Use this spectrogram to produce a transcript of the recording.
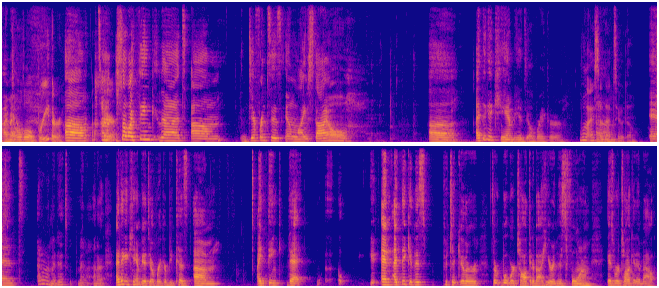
A little breather. Um, That's fair. So I think that um, differences in lifestyle. Uh, I think it can be a deal breaker, well, I said um, that too, though. and I don't know. Maybe that's what. I don't. know. I think it can be a deal breaker because um, I think that, and I think in this particular, the, what we're talking about here in this forum is we're talking about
